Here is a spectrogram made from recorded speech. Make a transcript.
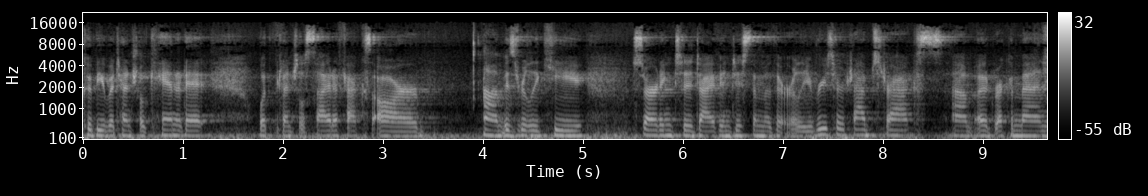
could be a potential candidate, what the potential side effects are, um, is really key. Starting to dive into some of the early research abstracts. Um, I would recommend,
